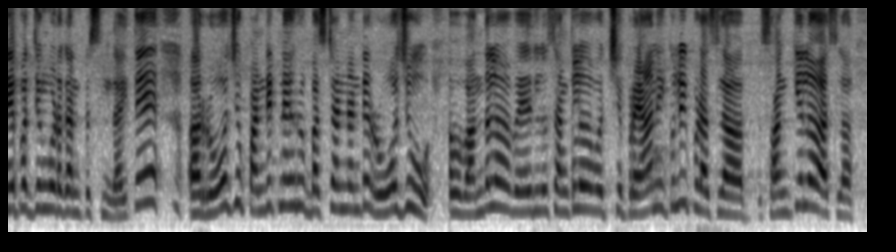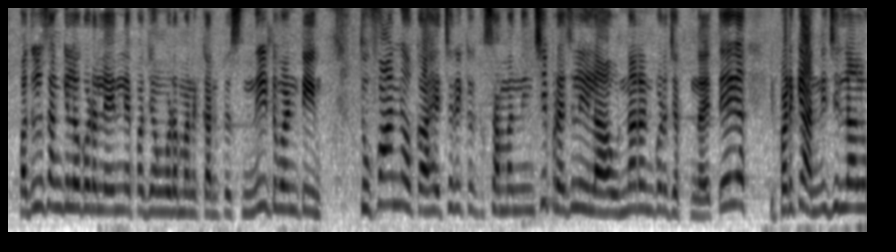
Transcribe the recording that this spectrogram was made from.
నేపథ్యం కూడా కనిపిస్తుంది. అయితే రోజు పండిట్ నెహ్రూ బస్ స్టాండ్ అంటే రోజు వందల వేల సంఖ్యలో వచ్చే ప్రయాణికులు ఇప్పుడు అసలు సంఖ్యలో అసలు పదుల సంఖ్యలో కూడా లేని నేపథ్యం కూడా మనకు కనిపిస్తుంది. ఇటువంటి తుఫాన్ ఒక హెచ్చరికకు సంబంధించి ప్రజలు ఇలా ఉన్నారని కూడా చెప్తుంది. అయితే ఇప్పటికే అన్ని జిల్లాలు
